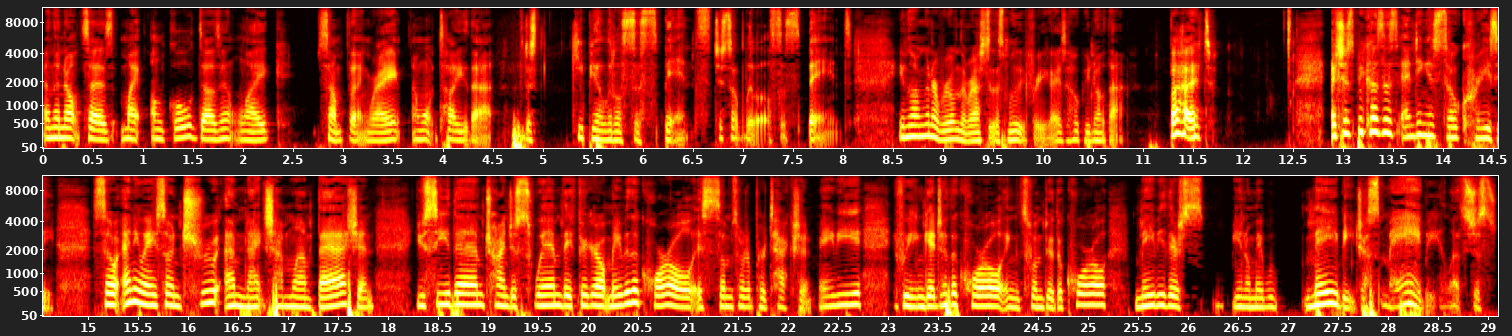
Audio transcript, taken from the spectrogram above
And the note says, My uncle doesn't like something, right? I won't tell you that. Just keep you a little suspense, just a little suspense. Even though I'm going to ruin the rest of this movie for you guys, I hope you know that. But It's just because this ending is so crazy. So anyway, so in true M Night Shyamalan fashion, you see them trying to swim. They figure out maybe the coral is some sort of protection. Maybe if we can get to the coral and swim through the coral, maybe there's, you know, maybe, maybe, just maybe, let's just,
